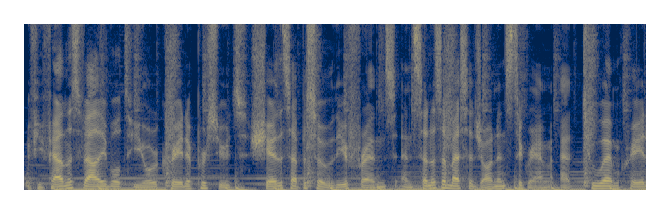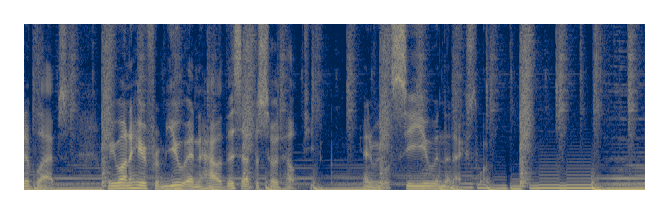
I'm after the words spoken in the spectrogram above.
If you found this valuable to your creative pursuits, share this episode with your friends and send us a message on Instagram at 2M Creative Labs. We want to hear from you and how this episode helped you. And we will see you in the next one.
